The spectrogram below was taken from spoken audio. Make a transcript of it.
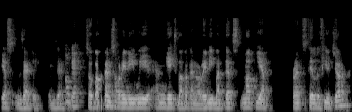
Yes, exactly, exactly. Okay. So Bapeten's already we engage Bapeten already, but that's not yet, right? Still the future.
